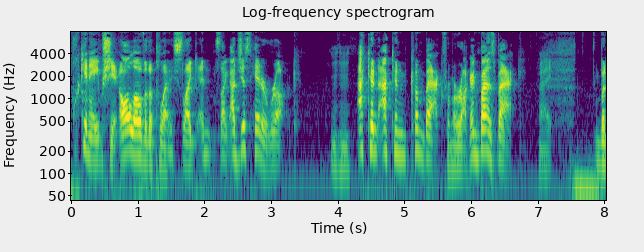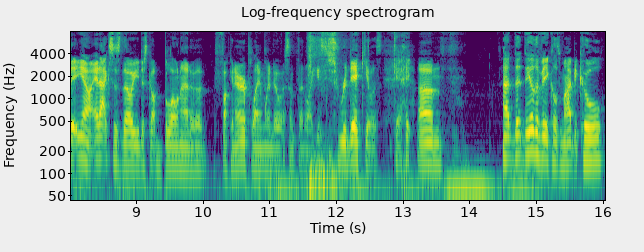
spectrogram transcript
fucking ape shit all over the place like and it's like i just hit a rock i can i can come back from a rock i can bounce back Right. but it, you know, it acts as though you just got blown out of a fucking airplane window or something. Like it's just ridiculous. Okay. Um, uh, the, the other vehicles might be cool,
